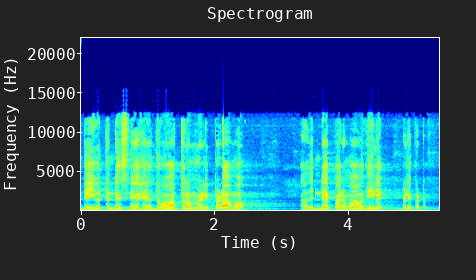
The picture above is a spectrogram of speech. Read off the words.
ദൈവത്തിന്റെ സ്നേഹം എന്തുമാത്രം വെളിപ്പെടാമോ അതിന്റെ പരമാവധിയിൽ വെളിപ്പെട്ടു.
